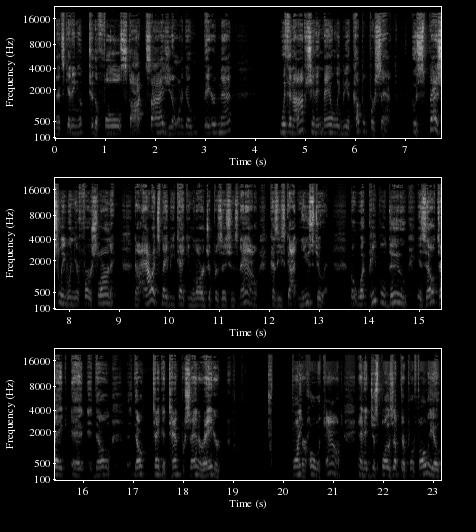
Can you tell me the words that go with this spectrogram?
That's getting to the full stock size. You don't want to go bigger than that. With an option, it may only be a couple percent, especially when you're first learning. Now, Alex may be taking larger positions now because he's gotten used to it. But what people do is they'll take uh, they'll they'll take a ten percent or eight or twenty their whole account, and it just blows up their portfolio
